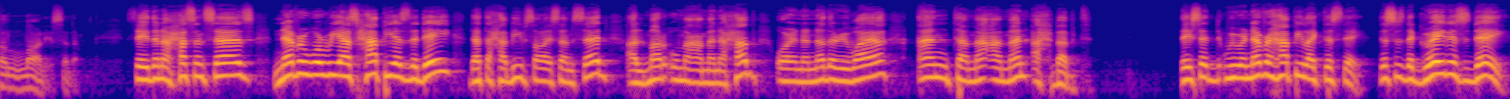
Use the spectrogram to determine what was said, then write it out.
Sallallahu Alaihi Wasallam. Sayyidina Hassan says, Never were we as happy as the day that the Habib said, Al mar'u ma'a man ahab, or in another riwayah, Anta ma'a man ahbabt. They said, We were never happy like this day. This is the greatest day.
